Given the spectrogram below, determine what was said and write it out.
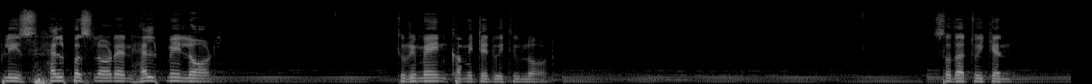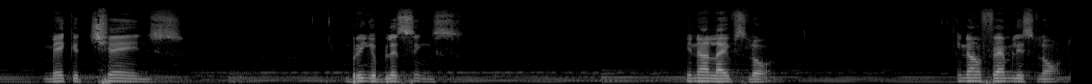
Please help us, Lord, and help me, Lord, to remain committed with you, Lord, so that we can make a change, bring a blessings in our lives, Lord, in our families, Lord.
